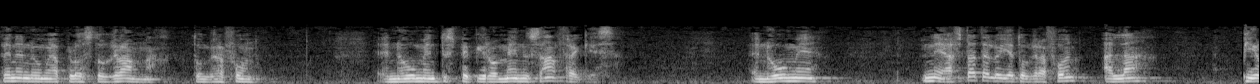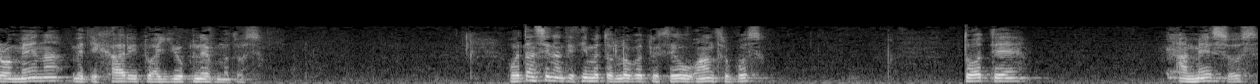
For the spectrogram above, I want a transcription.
δεν εννοούμε απλώς το γράμμα των γραφών. Εννοούμε τους πεπειρωμένους άνθρακες. Εννοούμε, ναι, αυτά τα λόγια των γραφών, αλλά πυρωμένα με τη χάρη του Αγίου Πνεύματος. Όταν συναντηθεί με τον Λόγο του Θεού ο άνθρωπος, τότε αμέσως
